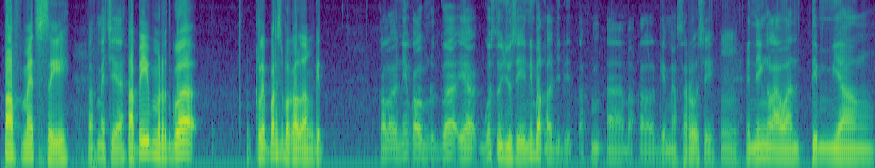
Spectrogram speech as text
tough match sih, Tough match ya. tapi menurut gua Clippers bakal bangkit. Kalau ini kalau menurut gua ya gua setuju sih ini bakal jadi tough eh, bakal game yang seru sih. Hmm. Ini ngelawan tim yang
